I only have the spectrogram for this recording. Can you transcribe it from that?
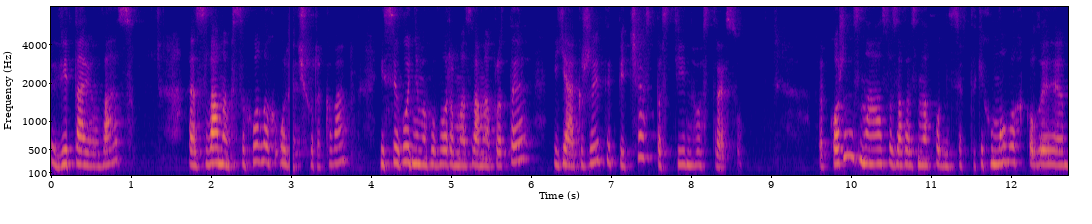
Вітаю вас! З вами психолог Оля Чурикова. І сьогодні ми говоримо з вами про те, як жити під час постійного стресу. Кожен з нас зараз знаходиться в таких умовах, коли е,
